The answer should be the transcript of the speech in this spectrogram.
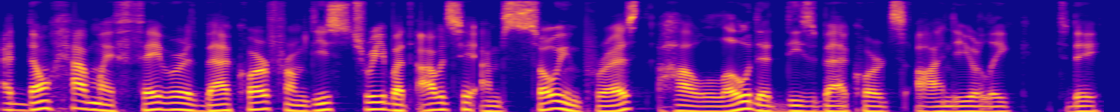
I don't have my favorite backcourt from these three, but I would say I'm so impressed how loaded these backcourts are in the EuroLeague today.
